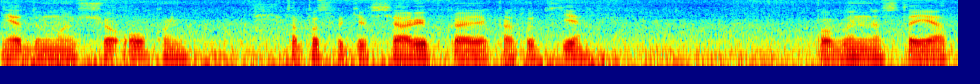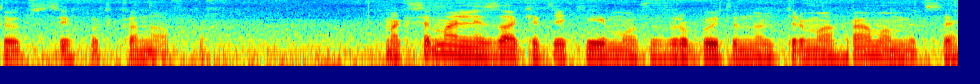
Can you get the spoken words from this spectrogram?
Я думаю, що окунь, та по суті вся рибка, яка тут є, повинна стояти от в цих от канавках. Максимальний закид, який я можу зробити 0,3 грамами, це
